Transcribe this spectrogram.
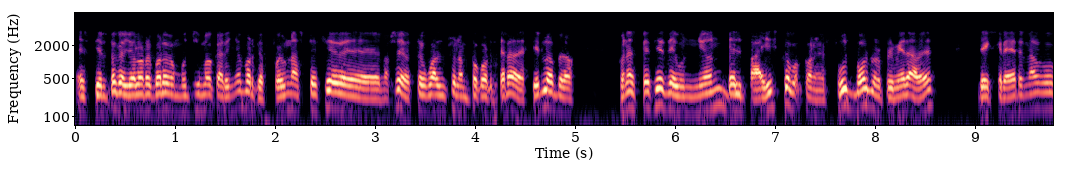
es cierto que yo lo recuerdo con muchísimo cariño porque fue una especie de, no sé, esto igual suena un poco hortera decirlo, pero fue una especie de unión del país como con el fútbol por primera vez, de creer en algo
